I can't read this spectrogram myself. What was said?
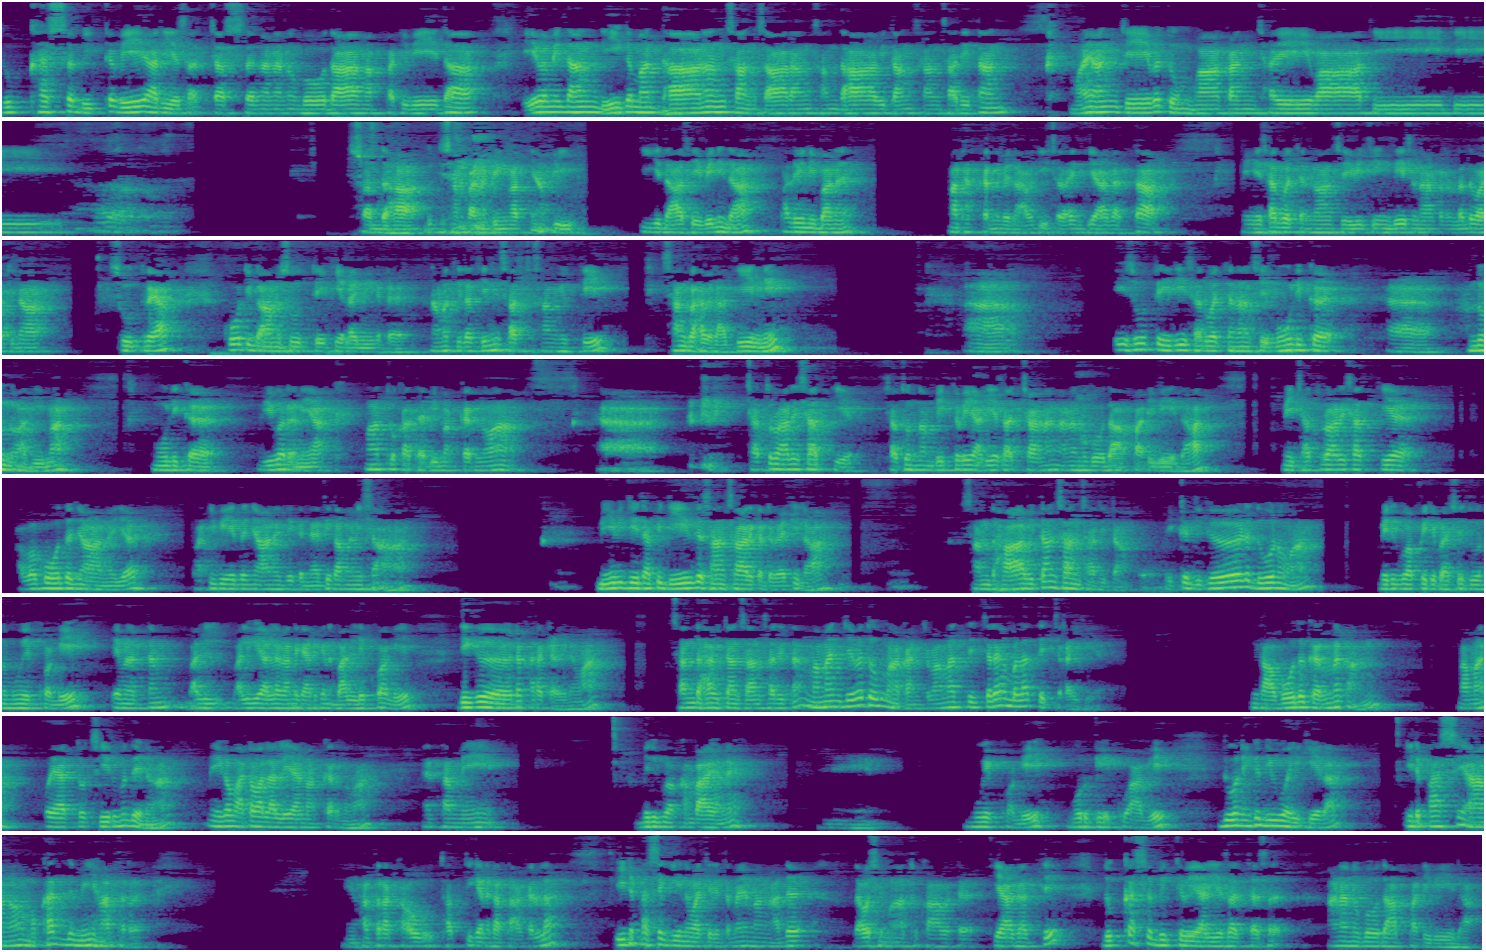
දුක්ඛස්ස භික්ඛවේ අරිය සත්‍යස්ස නනනුබෝධාමප්පටි වේදා ඒවමිදං දීඝමද්ධානං සංසාරං සන්ධාවිතං සංසරිතං මයං චේව තුම්මා කංචේ වාති තී ශ්‍රද්ධා බුද්ධ සම්පන්න පින්වත්නි අපි ඊයේ 16 වෙනිදා පළවෙනි බණ මතක් කරන වෙලාවදී ඉස්සරහින් තියාගත්තා. මේ සර්වචන් වහන්සේ විසින් දේශනා කරන ලද වටිනා සූත්‍රයක් කෝටිගාම සූත්‍රය කියලා මේකට නම තියලා තියෙන්නේ සත්‍ය සංයුත්තේ සංග්‍රහ වෙලා තියෙන්නේ. ඒ සූත්‍රයේදී සර්වචනංශේ මූලික හඳුන්වා දීමක් මූලික විවරණයක් මාතෘකා තැබීමක් කරනවා චතුරාර්ය සත්‍ය චතුර්ණම් බික්කවේ අරිය සත්‍යානං අනනුබෝධා පරිවේදා මේ චතුරාර්ය සත්‍ය අවබෝධ ඥානය පටිවේද ඥාන දෙක නැතිකම නිසා මේ විදිහට අපි දීර්ඝ සංසාරයකට වැටිලා සන්ධාවිතං සංසාරිතං. එක දිගට දුවනවා. මෙරිගුවක් පිටිපස්සේ දුවන මුවෙක් වගේ. එහෙම නැත්නම් බලිය අල්ල ගන්න කරගෙන බල්ලෙක් වගේ දිගට කරකැවෙනවා. සන්ධාවිතං සංසාරිතං මමං ජීව තුම්මා කංච මමත් එච්චරයි උඹලත් එච්චරයි කිය. මේක අවබෝධ කරනකම් මම ඔයත් සීරුම දෙනවා. මේක වටවලල්ල යamak කරනවා. නැත්තම් මේ මිරිගුවක් අඹා යන මේ මුවෙක් වගේ මුර්ගෙක් වගේ දුවන එක දිව්වයි කියලා. ඊට පස්සේ ආනවා මොකද්ද මේ හතර? මේ හතරක් අවු සත්‍ය ගැන කතා කරලා ඊට පස්සේ කියන වචනේ තමයි මම අද දවසේ මාතෘකාවට තියාගත්තේ දුක්ඛස්ස භික්ඛවේ අරිය සත්‍යස අනනුබෝධාපටි වේදා.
